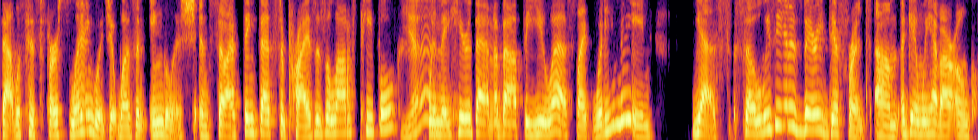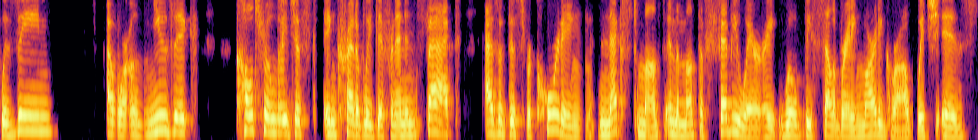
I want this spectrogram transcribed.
that was his first language. It wasn't English. And so I think that surprises a lot of people yeah. when they hear that about the US. Like, what do you mean? Yes. So Louisiana is very different. Um, again, we have our own cuisine, our own music, culturally just incredibly different. And in fact, as of this recording, next month, in the month of February, we'll be celebrating Mardi Gras, which is,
